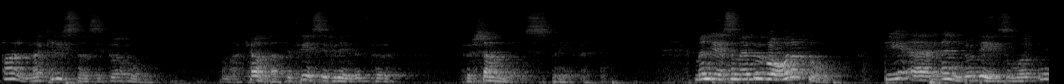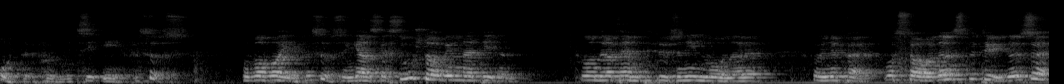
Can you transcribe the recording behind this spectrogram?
alla kristna situationer. Man har kallat Efesierbrevet för församlingsbrevet. Men det som är bevarat då, det är ändå det som har återfunnits i Efesus. Och vad var Efesus? En ganska stor stad vid den här tiden. 250 000 invånare ungefär. Och stadens betydelse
